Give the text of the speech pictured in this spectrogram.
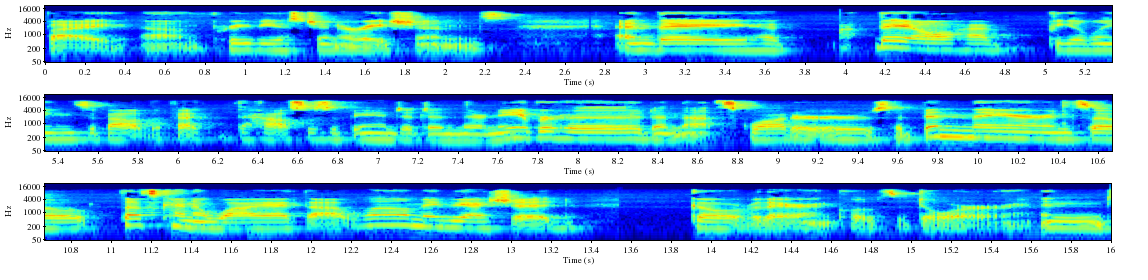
by um, previous generations, and they had they all have feelings about the fact that the house was abandoned in their neighborhood and that squatters had been there. And so that's kind of why I thought, well, maybe I should go over there and close the door. And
